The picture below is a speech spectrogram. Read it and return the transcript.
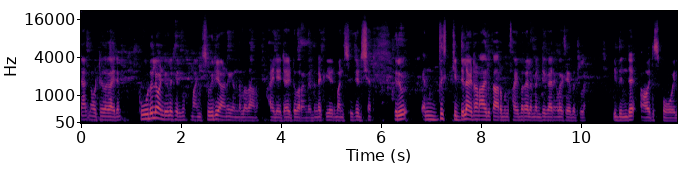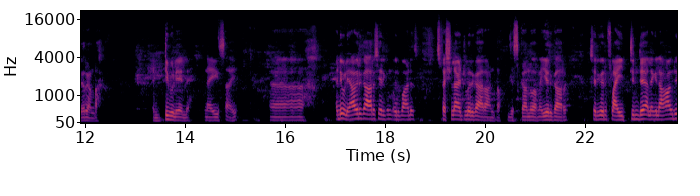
ഞാൻ നോട്ട് ചെയ്ത കാര്യം കൂടുതൽ വണ്ടികൾ ശരിക്കും മൻസൂരിയാണ് എന്നുള്ളതാണ് ഹൈലൈറ്റ് ആയിട്ട് പറയുന്നത്. ഇതിന്റെയൊക്കെ ഈ ഒരു മൻസൂരി എഡിഷൻ ഒരു എന്ത് കിഡിലായിട്ടാണ് ആ ഒരു കാർബൺ ഫൈബർ എലമെന്റ് കാര്യങ്ങളൊക്കെ ചെയ്തിട്ടുള്ളത്? ഇതിന്റെ ആ ഒരു സ്പോയിലർ കണ്ട? അടിപൊളിയല്ലേ? നൈസായി അടിപൊളി. ആ ഒരു കാറ് ശരിക്കും ഒരുപാട് സ്പെഷ്യൽ ആയിട്ടുള്ള ഒരു കാറാണ് കേട്ടോ ജസ്ക എന്ന് പറഞ്ഞാൽ ഈ ഒരു കാറ് ശരിക്കും ഒരു ഫ്ലൈറ്റിന്റെ അല്ലെങ്കിൽ ആ ഒരു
